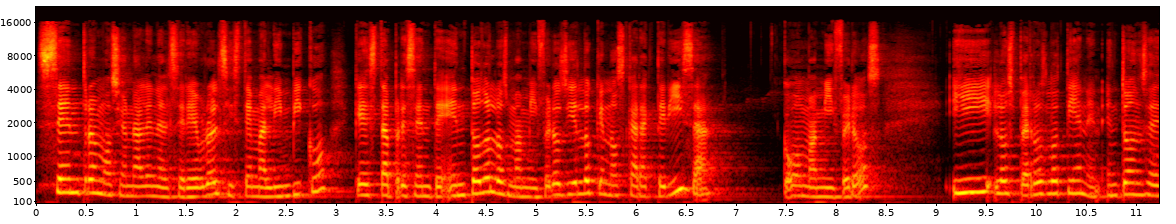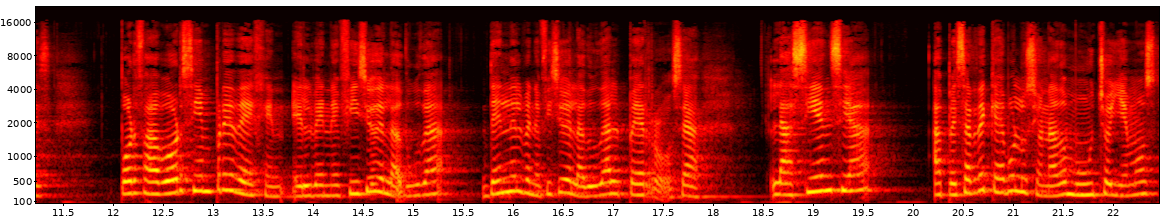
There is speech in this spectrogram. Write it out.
centro emocional en el cerebro, el sistema límbico, que está presente en todos los mamíferos y es lo que nos caracteriza como mamíferos y los perros lo tienen. Entonces, por favor, siempre dejen el beneficio de la duda, denle el beneficio de la duda al perro. O sea, la ciencia, a pesar de que ha evolucionado mucho y hemos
